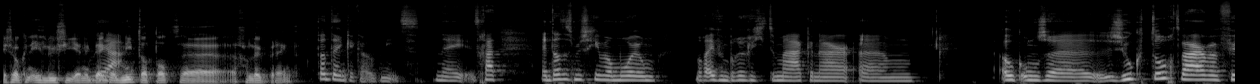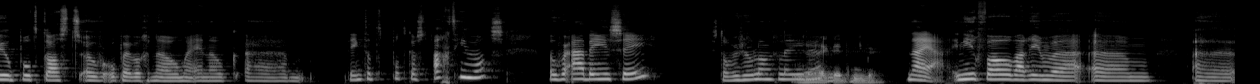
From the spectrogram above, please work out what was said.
is ook een illusie. En ik denk Ja. ook niet dat dat eh, geluk brengt. Dat denk ik ook niet. Nee, het gaat. En dat is misschien wel mooi om nog even een bruggetje te maken naar ehm, ook onze zoektocht, waar we veel podcasts over op hebben genomen. En ook, ehm, ik denk dat het podcast 18 was over A, B en C. Is het alweer zo lang geleden? Ja, ik weet het niet meer. Nou ja, in ieder geval waarin we ehm, eh,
